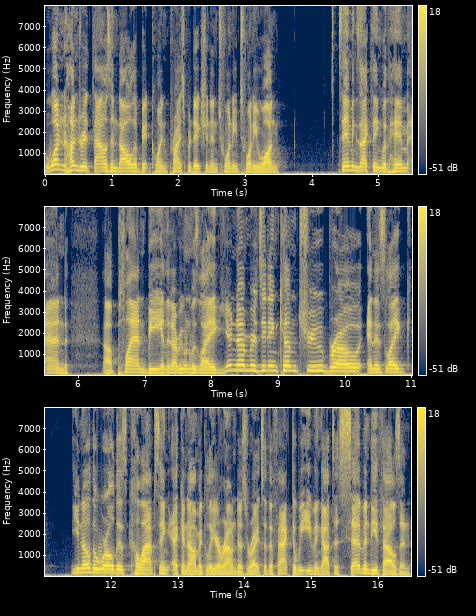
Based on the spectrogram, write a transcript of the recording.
$100,000 Bitcoin price prediction in 2021. Same exact thing with him and uh, Plan B, and then everyone was like, "Your numbers didn't come true, bro." And it's like, you know, the world is collapsing economically around us, right? So the fact that we even got to seventy thousand,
